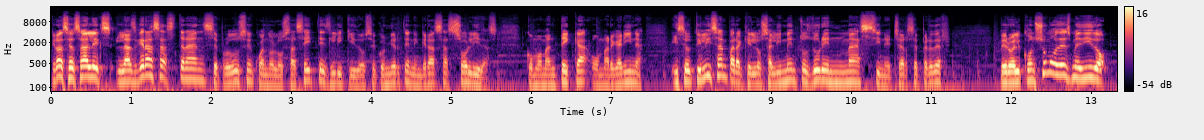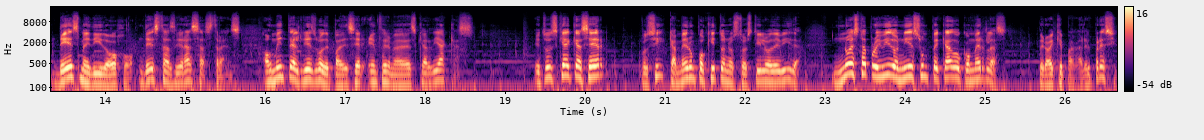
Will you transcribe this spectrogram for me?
Gracias Alex. Las grasas trans se producen cuando los aceites líquidos se convierten en grasas sólidas, como manteca o margarina, y se utilizan para que los alimentos duren más sin echarse a perder. Pero el consumo desmedido, desmedido, ojo, de estas grasas trans aumenta el riesgo de padecer enfermedades cardíacas. Entonces, ¿qué hay que hacer? Pues sí, cambiar un poquito nuestro estilo de vida. No está prohibido ni es un pecado comerlas, pero hay que pagar el precio,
